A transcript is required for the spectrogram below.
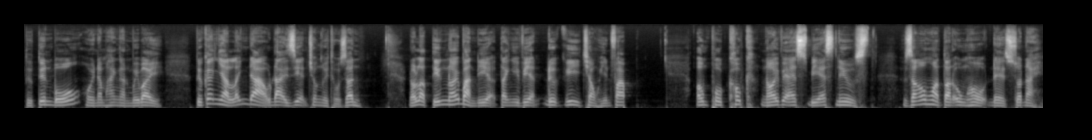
từ tuyên bố hồi năm 2017 từ các nhà lãnh đạo đại diện cho người thổ dân. Đó là tiếng nói bản địa tại nghị viện được ghi trong hiến pháp. Ông Pocock nói với SBS News rằng ông hoàn toàn ủng hộ đề xuất này.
